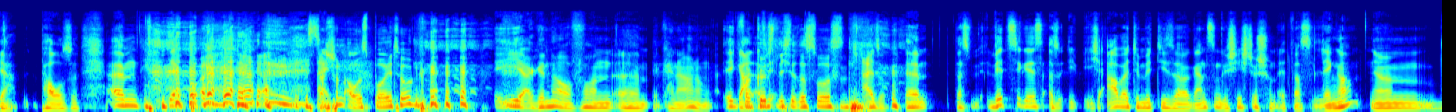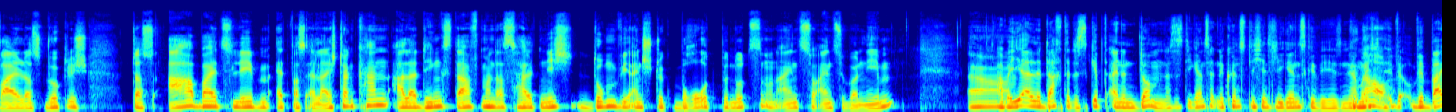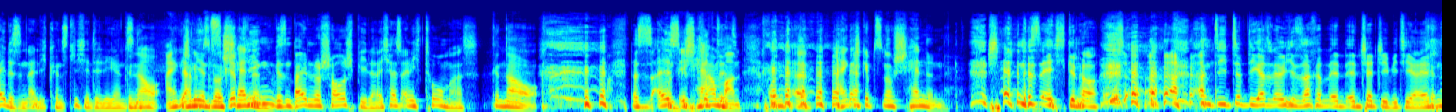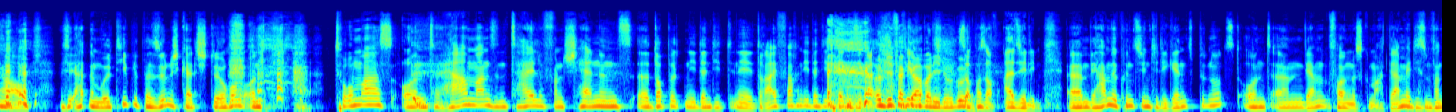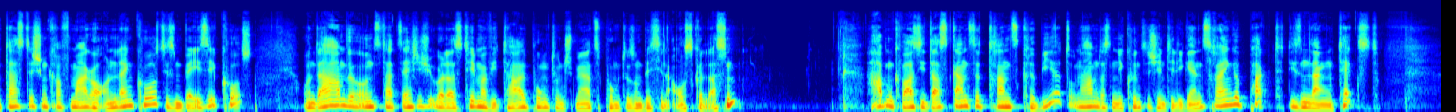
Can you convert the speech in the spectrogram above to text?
Ja, Pause. Ähm, Ist das schon Ausbeutung ja, genau, von, ähm, keine Ahnung. Egal. von künstlichen Ressourcen? Also, ähm, das Witzige ist, also ich, ich arbeite mit dieser ganzen Geschichte schon etwas länger, ähm, weil das wirklich das Arbeitsleben etwas erleichtern kann. Allerdings darf man das halt nicht dumm wie ein Stück Brot benutzen und eins zu eins übernehmen. Äh, Aber ihr alle dachtet, es gibt einen Dom. Das ist die ganze Zeit eine künstliche Intelligenz gewesen. Wir, Genau. euch, wir, wir beide sind eigentlich künstliche Intelligenzen. genau, eigentlich Wir haben hier nur Skript Shannon. liegen, wir sind beide nur Schauspieler. Ich heiße eigentlich Thomas. Genau. Das ist alles Und ich geskriptet. Hermann. Und äh, eigentlich gibt es nur Shannon. Shannon ist echt, genau. und die tippt die ganzen irgendwelche Sachen in, in ChatGPT ein. Genau. Sie hat eine multiple Persönlichkeitsstörung und Thomas und Hermann sind Teile von Shannons äh, doppelten Identität, nee, dreifachen Identität. Und wir verkörpern die nur, gut. So, pass auf. Also, ihr Lieben, ähm, wir haben eine künstliche Intelligenz benutzt und ähm, wir haben Folgendes gemacht. Wir haben ja diesen fantastischen Kraftmager Online-Kurs, diesen Basic-Kurs. Und da haben wir uns tatsächlich über das Thema Vitalpunkte und Schmerzpunkte so ein bisschen ausgelassen haben quasi das Ganze transkribiert und haben das in die künstliche Intelligenz reingepackt, diesen langen Text,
